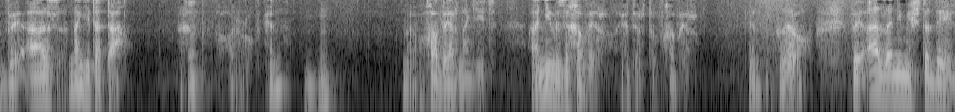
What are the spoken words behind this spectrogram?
ואז נגיד אתה. חשוב, כן? חבר נגיד. אני וזה חבר. יותר טוב, חבר. כן? זהו. ואז אני משתדל.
